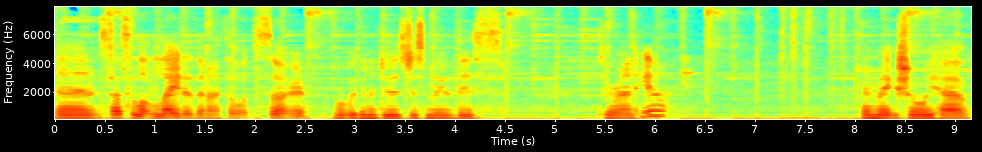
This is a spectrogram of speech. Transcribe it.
And it starts a lot later than I thought. So what we're going to do is just move this to around here and make sure we have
